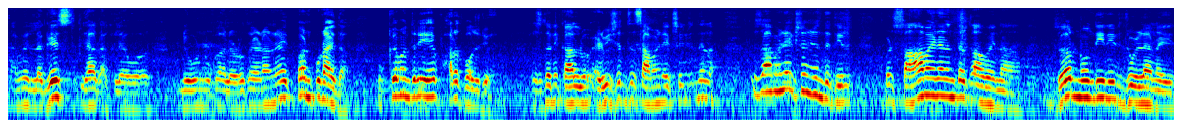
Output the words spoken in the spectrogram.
त्यामुळे लगेच ह्या दाखल्यावर निवडणुका लढवता येणार नाहीत पण पुन्हा एकदा मुख्यमंत्री हे फारच पॉझिटिव्ह आहेत. जसं त्यांनी काल ॲडमिशनचं सहा महिने एक्सटेन्शन दिलं तर सहा महिने एक्सटेन्शन देतील. पण सहा महिन्यानंतर का होईना जर नोंदी नीट जुळल्या नाहीत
